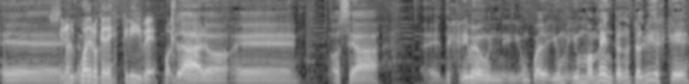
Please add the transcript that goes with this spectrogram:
Eh, sino el cuadro que, describe es político. Claro, eh, o sea, eh, describe un, un cuadro y un, y un momento. No te olvides que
